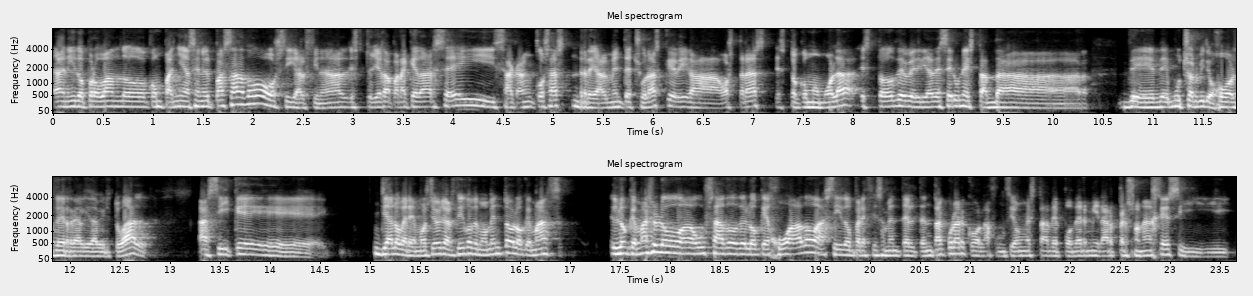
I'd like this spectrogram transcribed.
han ido probando compañías en el pasado, o si al final esto llega para quedarse y sacan cosas realmente chulas que diga, ostras, esto como mola, esto debería de ser un estándar de, de muchos videojuegos de realidad virtual. Así que ya lo veremos. Yo ya os digo, de momento lo que más lo que más lo ha usado de lo que he jugado ha sido precisamente el Tentacular con la función esta de poder mirar personajes y,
